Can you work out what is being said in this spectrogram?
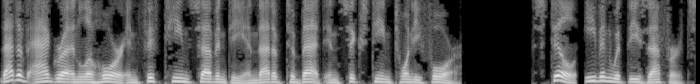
that of Agra and Lahore in 1570 and that of Tibet in 1624. Still, even with these efforts,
